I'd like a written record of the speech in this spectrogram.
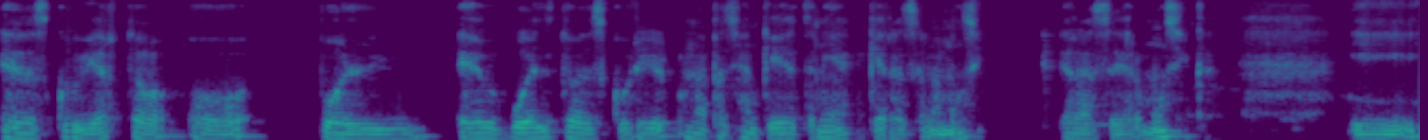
he descubierto o vol- he vuelto a descubrir una pasión que yo tenía, que era hacer la música, era hacer música. Y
